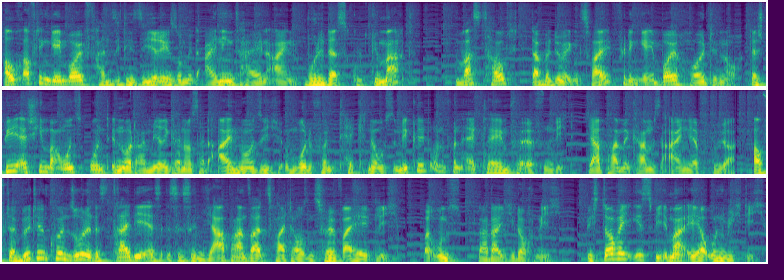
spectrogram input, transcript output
Auch auf den Game Boy fand sich die Serie so mit einigen Teilen ein. Wurde das gut gemacht? Was taugt Double Dragon 2 für den Game Boy heute noch? Das Spiel erschien bei uns und in Nordamerika 1991 und wurde von Technos entwickelt und von Acclaim veröffentlicht. Japan bekam es ein Jahr früher. Auf der virtuellen Konsole des 3DS ist es in Japan seit 2012 erhältlich, bei uns leider jedoch nicht. Die Story ist wie immer eher unwichtig.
